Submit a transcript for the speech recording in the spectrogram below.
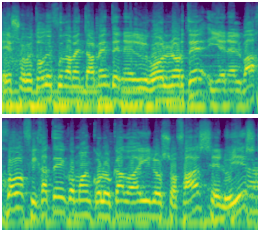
eh, sobre todo y fundamentalmente en el gol norte y en el bajo. Fíjate cómo han colocado ahí los sofás, eh, Luis.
